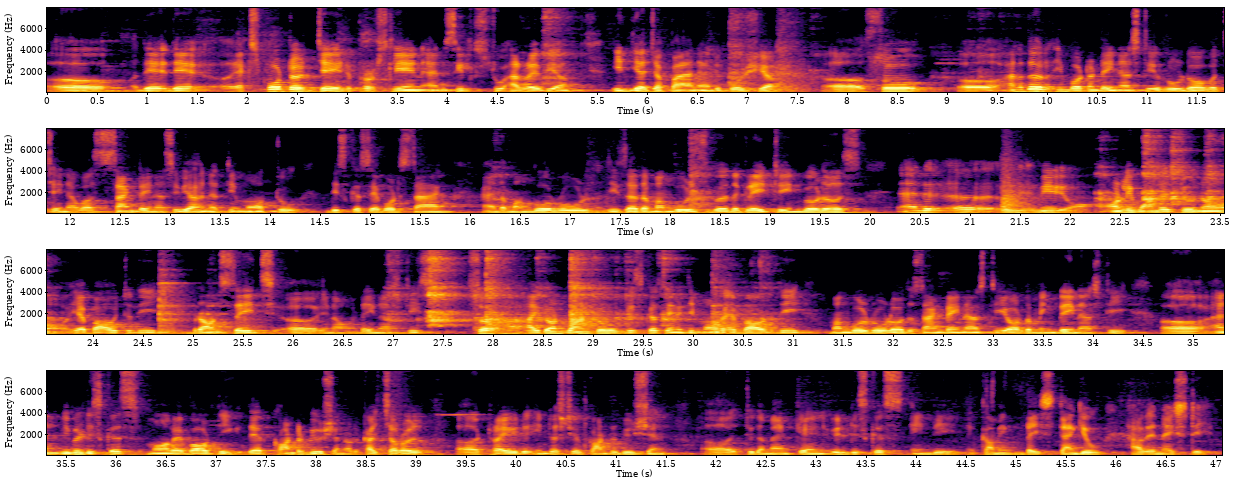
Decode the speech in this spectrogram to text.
uh, they they exported jade porcelain and silks to arabia india japan and persia. Uh, so uh, another important dynasty ruled over china was Shang dynasty. We have nothing more to discuss about Shang and the mongol rule. These are the mongols were the great invaders and uh, we only wanted to know about the Bronze Age, uh, you know, dynasties. So I don't want to discuss anything more about the Mongol rule or the Shang dynasty or the Ming dynasty, uh, and we will discuss more about the their contribution or cultural, uh, trade, industrial contribution uh, to the mankind. We'll discuss in the coming days. Thank you. Have a nice day.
